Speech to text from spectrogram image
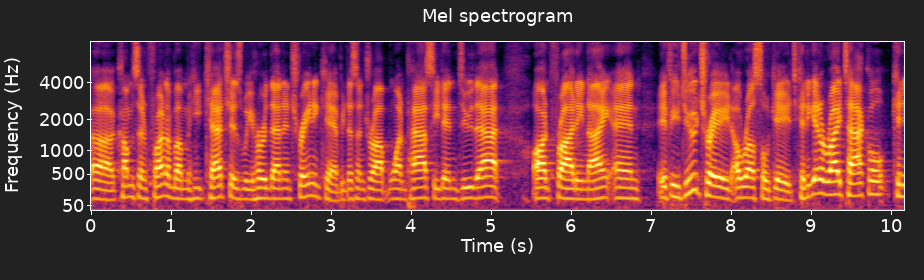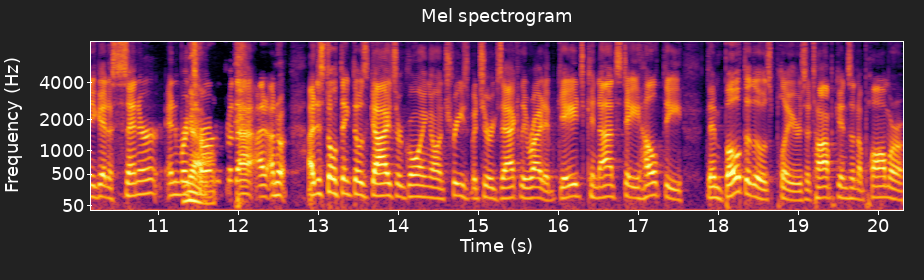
uh, comes in front of him, he catches. We heard that in training camp. He doesn't drop one pass. He didn't do that on Friday night. And if you do trade a Russell Gage, can you get a right tackle? Can you get a center in return no. for that? I, I, don't. I just don't think those guys are growing on trees. But you're exactly right. If Gage cannot stay healthy, then both of those players, a Thompkins and a Palmer,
